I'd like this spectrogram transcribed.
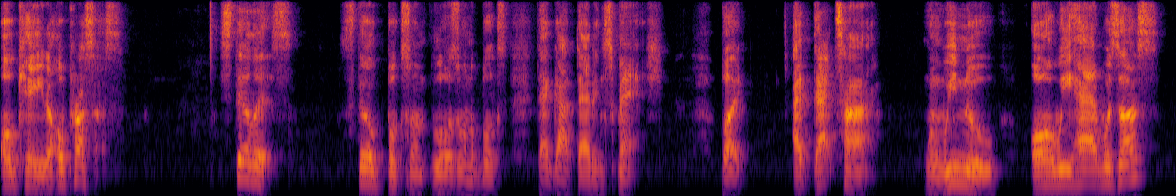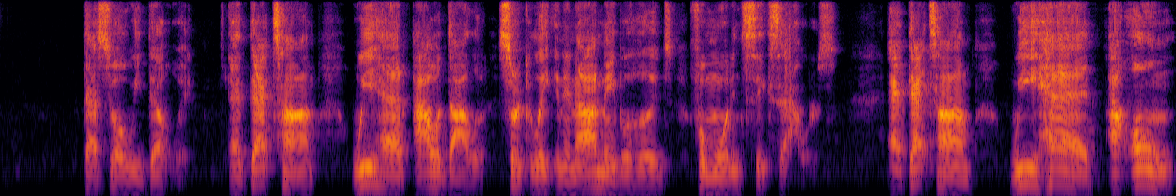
okay to oppress us. Still is. Still books on laws on the books that got that in Spanish. But at that time, when we knew all we had was us, that's all we dealt with. At that time, we had our dollar circulating in our neighborhoods for more than six hours. At that time, we had our own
